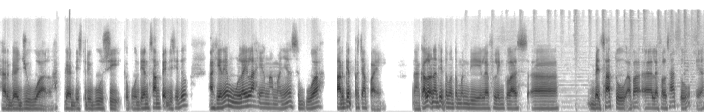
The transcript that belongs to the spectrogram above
harga jual, harga distribusi, kemudian sampai di situ akhirnya mulailah yang namanya sebuah target tercapai. Nah, kalau nanti teman-teman di leveling kelas uh, batch 1 apa uh, level 1 ya,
